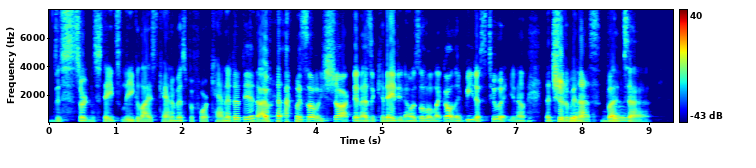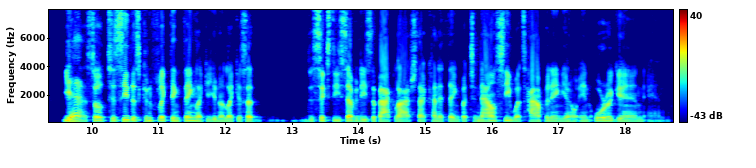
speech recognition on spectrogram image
this certain states legalized cannabis before Canada did. I, I was always shocked, and as a Canadian, I was a little like, "Oh, they beat us to it," you know. That should have been us. But uh, yeah, so to see this conflicting thing, like you know, like I said, the 60s 70s the backlash that kind of thing but to now see what's happening you know in oregon and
